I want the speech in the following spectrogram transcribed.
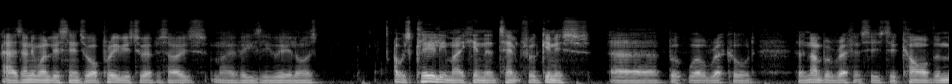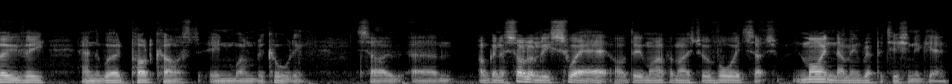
As anyone listening to our previous two episodes may have easily realised, I was clearly making an attempt for a Guinness uh, Book World Record, a number of references to Carve the Movie and the word podcast in one recording. So um, I'm going to solemnly swear I'll do my uttermost to avoid such mind-numbing repetition again.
